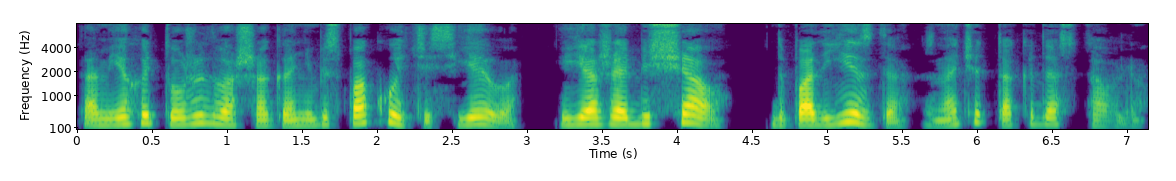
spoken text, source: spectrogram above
«Там ехать тоже два шага. Не беспокойтесь, Ева. И я же обещал. До подъезда, значит, так и доставлю».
